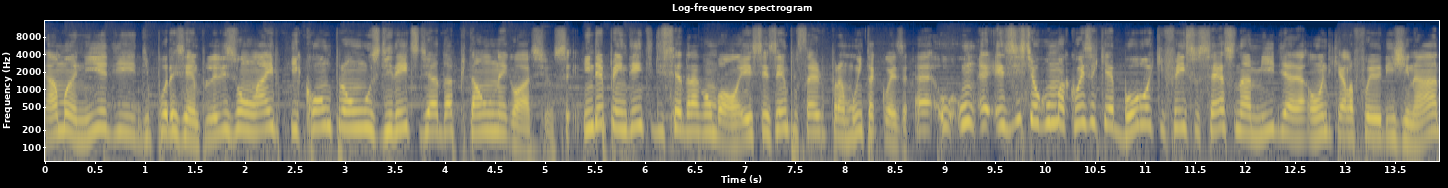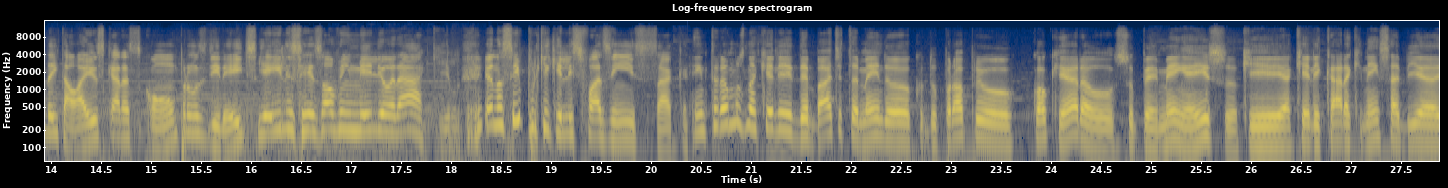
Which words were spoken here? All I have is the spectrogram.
a mania de, de, por exemplo, eles vão lá e, e compram os direitos de adaptar um negócio. Independente de ser Dragon Ball. Esse exemplo serve pra muita coisa. É, um- é, existe alguma coisa que é boa, que fez sucesso na mídia onde que ela foi originada e tal. Aí os caras compram os direitos e aí eles resolvem melhorar aquilo. Eu não sei por que, que eles fazem isso, saca? Entramos naquele debate também do, do próprio qual que era o Superman, é isso? Que aquele cara que nem sabia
